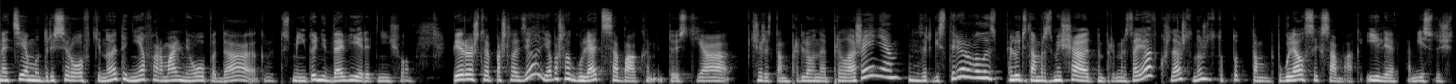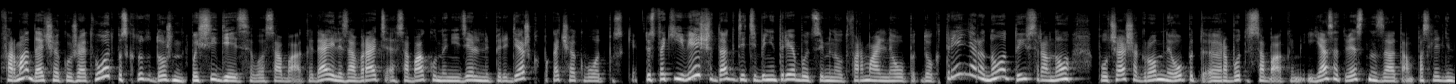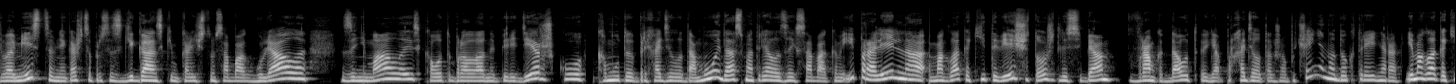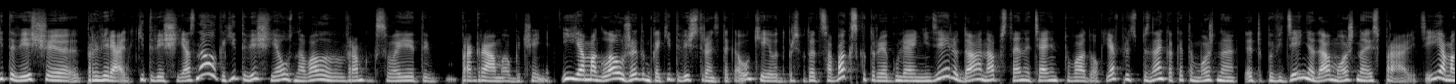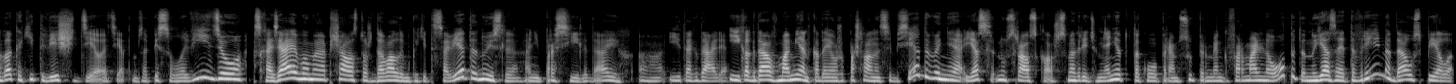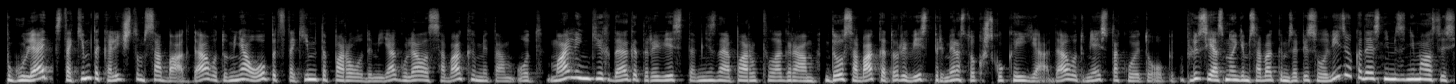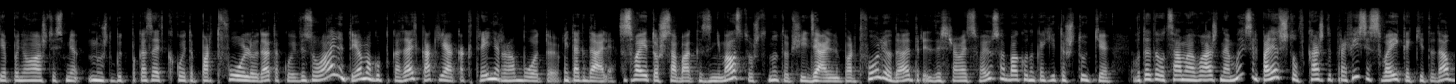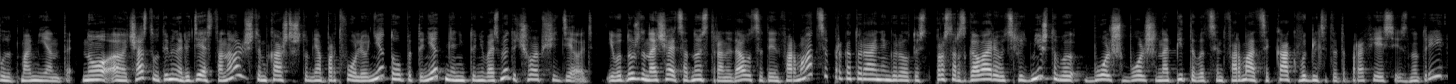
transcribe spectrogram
на тему дрессировки, но это не формальный опыт, да, то есть мне никто не доверит ничего. Первое, что я пошла делать, я пошла гулять с собаками. То есть я через там определенное приложение, зарегистрировалась. Люди там размещают, например, заявку, да, что нужно, чтобы кто-то там погулял с их собак. Или там есть вот формат, да, человек уезжает в отпуск, кто-то должен посидеть с его собакой, да, или забрать собаку на неделю на передержку, пока человек в отпуске. То есть такие вещи, да, где тебе не требуется именно вот формальный опыт док-тренера, но ты все равно получаешь огромный опыт э, работы с собаками. И я, соответственно, за там последние два месяца, мне кажется, просто с гигантским количеством собак гуляла, занималась, кого-то брала на передержку, кому-то приходила домой, да, смотрела за их собак собаками. И параллельно могла какие-то вещи тоже для себя в рамках, да, вот я проходила также обучение на док-тренера, и могла какие-то вещи проверять. Какие-то вещи я знала, какие-то вещи я узнавала в рамках своей этой программы обучения. И я могла уже там какие-то вещи сравнить. Такая, окей, вот, допустим, вот эта собака, с которой я гуляю неделю, да, она постоянно тянет поводок. Я, в принципе, знаю, как это можно, это поведение, да, можно исправить. И я могла какие-то вещи делать. Я там записывала видео, с хозяевами общалась, тоже давала им какие-то советы, ну, если они просили, да, их э, и так далее. И когда в момент, когда я уже пошла на собеседование, собеседование, я ну, сразу сказала, что смотрите, у меня нет такого прям супер-мега формального опыта, но я за это время, да, успела погулять с таким-то количеством собак, да, вот у меня опыт с такими-то породами. Я гуляла с собаками там от маленьких, да, которые весят там, не знаю, пару килограмм, до собак, которые весят примерно столько же, сколько и я, да, вот у меня есть такой-то опыт. Плюс я с многими собаками записывала видео, когда я с ними занималась, то есть я поняла, что если мне нужно будет показать какое-то портфолио, да, такое визуальное, то я могу показать, как я как тренер работаю и так далее. Со своей тоже собакой занималась, потому что, ну, это вообще идеальный портфолио, да, дрессировать свою собаку на какие-то штуки. Вот это вот самая важная мысль. Понятно, что в каждой профессии свои какие-то, да, будут моменты. Но э, часто вот именно людей останавливают, что им кажется, что у меня портфолио нет, опыта нет, меня никто не возьмет, и что вообще делать? И вот нужно начать, с одной стороны, да, вот с этой информации, про которую Аня говорила, то есть просто разговаривать с людьми, чтобы больше-больше напитываться информацией, как выглядит эта профессия изнутри,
